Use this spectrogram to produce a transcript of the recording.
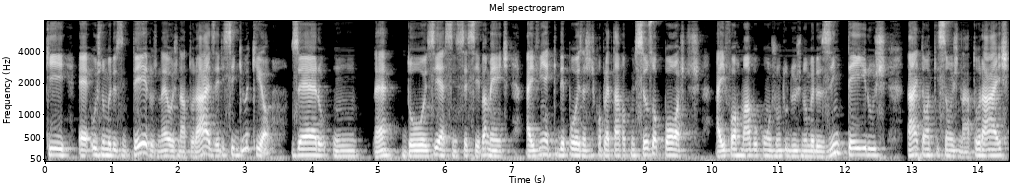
que é, os números inteiros, né, os naturais, ele seguiu aqui, ó, 0, 1, né? 2 e assim sucessivamente. Aí vinha aqui depois, a gente completava com seus opostos, aí formava o conjunto dos números inteiros, tá? Então, aqui são os naturais,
